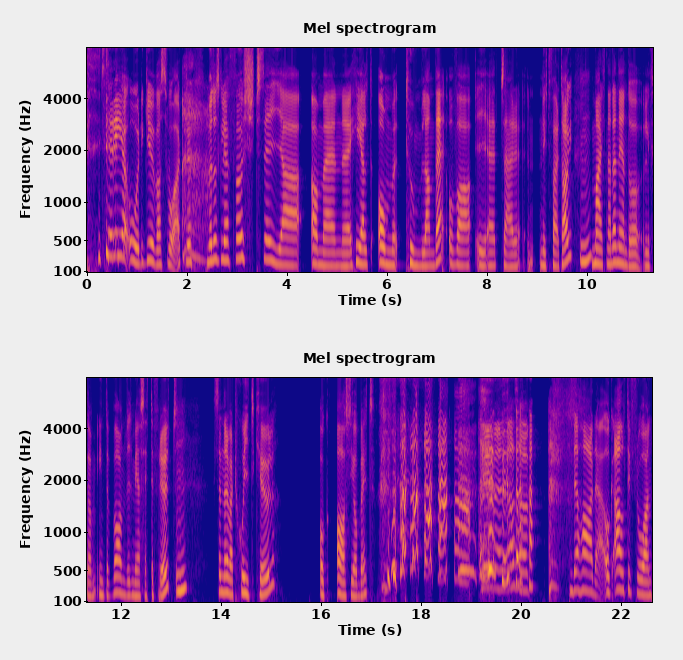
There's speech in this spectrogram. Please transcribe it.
tre ord, gud vad svårt. Men då skulle jag först säga ja, men, helt omtumlande och vara i ett så här, nytt företag. Mm. Marknaden är ändå liksom inte van vid, men jag har sett det förut. Mm. Sen har det varit skitkul och asjobbigt. Men alltså, det har det. Och allt ifrån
